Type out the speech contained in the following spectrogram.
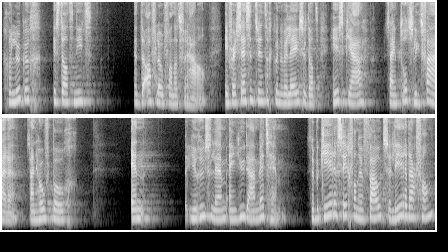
Gelukkig is dat niet de afloop van het verhaal. In vers 26 kunnen we lezen dat Hiskia zijn trots liet varen, zijn hoofd boog. En Jeruzalem en Juda met hem. Ze bekeren zich van hun fout, ze leren daarvan.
